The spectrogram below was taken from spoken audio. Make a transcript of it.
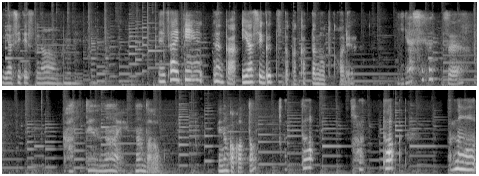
癒しですな。うん。え最近なんか癒しグッズとか買ったのとかある？癒しグッズ？買ってない。なんだろう。え、なんか買った？買った。買った。あの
